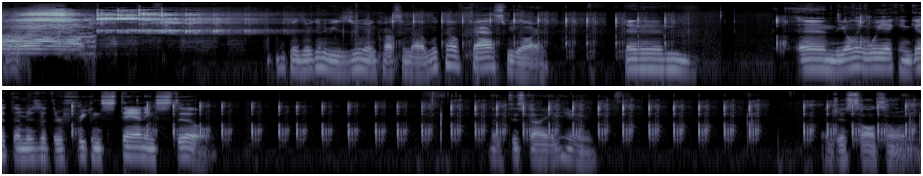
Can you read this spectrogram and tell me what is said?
tough. Because they're gonna be zooming across the map. Look how fast we are. And and the only way I can get them is that they're freaking standing still. Like this guy in here. I just saw someone.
